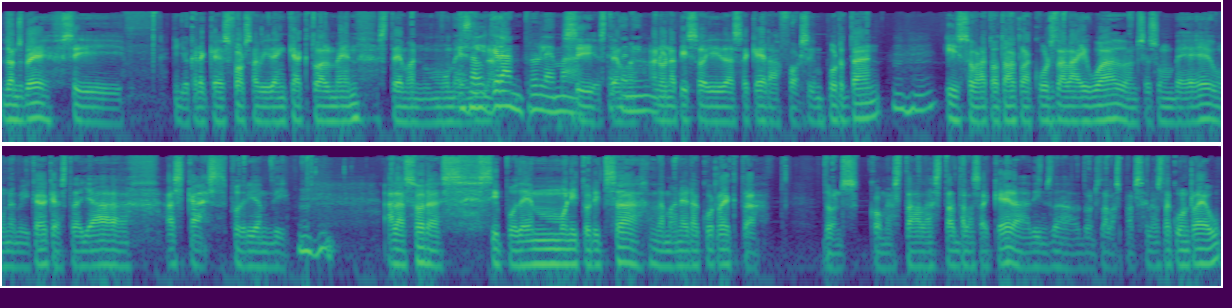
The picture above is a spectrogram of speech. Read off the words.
Doncs bé, sí, jo crec que és força evident que actualment estem en un moment... És el gran problema Sí, estem que tenim. en un episodi de sequera força important uh -huh. i sobretot el recurs de l'aigua doncs és un bé una mica que està ja escàs, podríem dir. Uh -huh. Aleshores, si podem monitoritzar de manera correcta doncs, com està l'estat de la sequera dins de, doncs, de les parcel·les de conreu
